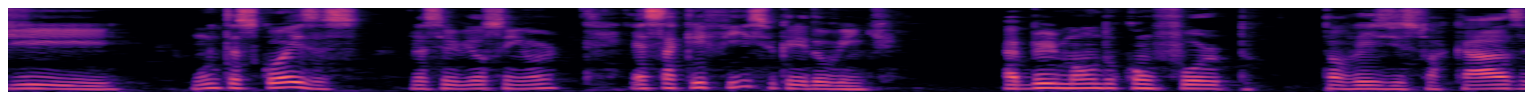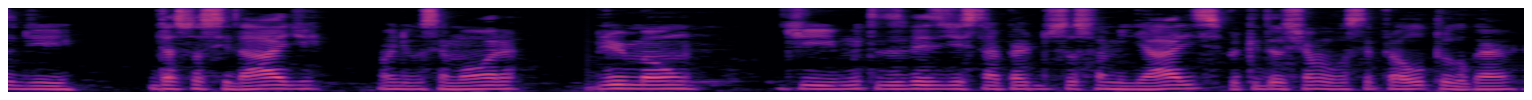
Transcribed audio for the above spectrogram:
de muitas coisas para servir ao Senhor. É sacrifício, querido ouvinte. Abrir mão do conforto, talvez de sua casa, de da sua cidade, onde você mora. Abrir mão de muitas vezes de estar perto dos seus familiares, porque Deus chama você para outro lugar,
